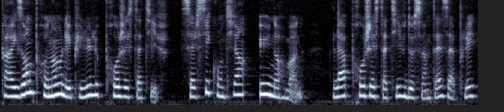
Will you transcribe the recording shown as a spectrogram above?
Par exemple, prenons les pilules progestatives. Celle-ci contient une hormone, la progestative de synthèse appelée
